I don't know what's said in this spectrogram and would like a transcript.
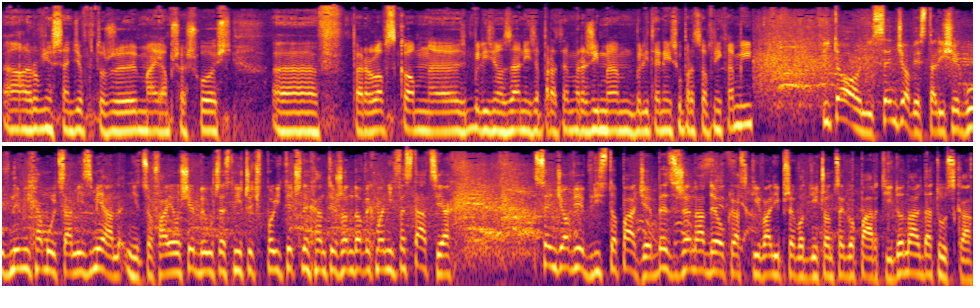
ale również sędziów, którzy mają przeszłość e, w perelowską, e, byli związani z aparatem reżimem, byli tajnymi współpracownikami. I to oni, sędziowie, stali się głównymi hamulcami zmian. Nie cofają się, by uczestniczyć w politycznych antyrządowych manifestacjach. Sędziowie w listopadzie bez żenady oklaskiwali przewodniczącego partii Donalda Tuska.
